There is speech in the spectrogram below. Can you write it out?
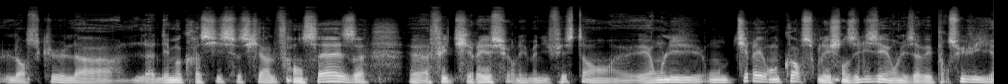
lorsque la, la démocratie sociale française a fait tirer sur les manifestants. Et on, les, on tirait encore sur les Champs-Élysées, on les avait poursuivis.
